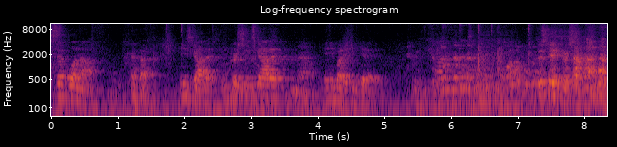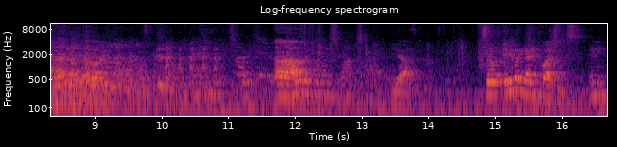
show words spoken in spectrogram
Simple enough. He's got it. Christian's got it. Anybody can get it. Just kidding, Christian. I love you. Uh, yeah. So, anybody got any questions? Any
